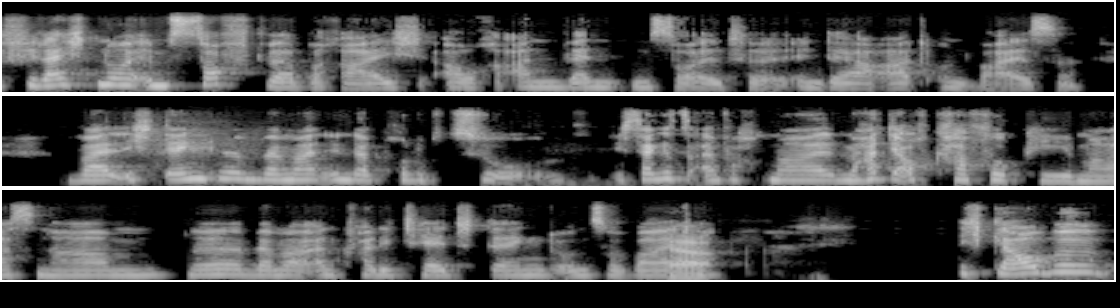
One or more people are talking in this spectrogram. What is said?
vielleicht nur im Softwarebereich auch anwenden sollte in der Art und Weise. Weil ich denke, wenn man in der Produktion, ich sage jetzt einfach mal, man hat ja auch KVP-Maßnahmen, ne, wenn man an Qualität denkt und so weiter. Ja. Ich glaube,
